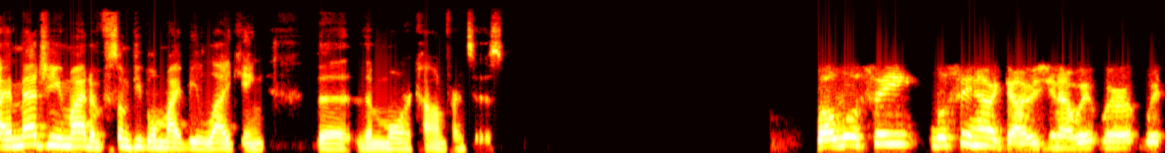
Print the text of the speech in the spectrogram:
I imagine you might have. Some people might be liking the the more conferences? Well, we'll see. We'll see how it goes. You know, we, we're, we're,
